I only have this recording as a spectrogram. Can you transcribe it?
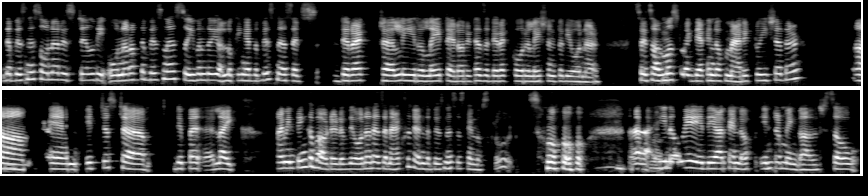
the business owner is still the owner of the business. So even though you're looking at the business, it's directly related or it has a direct correlation to the owner. So it's almost like they're kind of married to each other. Um, and it just uh, depend like I mean, think about it. If the owner has an accident, the business is kind of screwed. So, uh, Right. in a way, they are kind of intermingled. So,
